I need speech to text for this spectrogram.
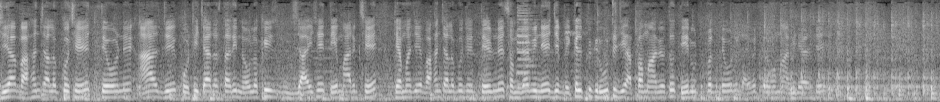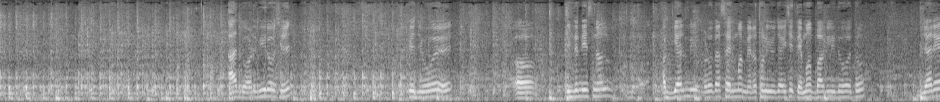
જે આ વાહન ચાલકો છે, તેઓને આ જે કોઠી ચાર રસ્તાથી નવલખી જાય છે, તે માર્ગ છે. તેમાં જે વાહન ચાલકો છે, તેમને સમજાવીને જે વૈકલ્પિક રૂટ જે આપવામાં આવ્યો હતો, તે રૂટ પર તેઓને ડાયવર્ટ કરવામાં આવી રહ્યા છે. આ દોડવીરો છે કે જેઓએ ઇન્ટરનેશનલ અગિયારમી વડોદરા શહેરમાં મેરેથોન યોજાઈ છે, તેમાં ભાગ લીધો હતો. જ્યારે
